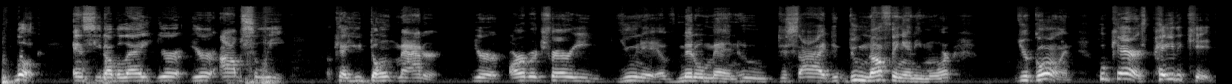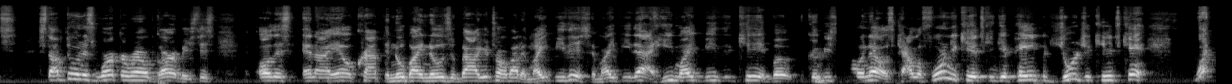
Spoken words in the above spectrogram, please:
look, NCAA, you're you're obsolete. Okay, you don't matter. You're an arbitrary unit of middlemen who decide to do nothing anymore. You're gone. Who cares? Pay the kids Stop doing this workaround garbage. This all this NIL crap that nobody knows about. You're talking about it might be this, it might be that. He might be the kid, but could be someone else. California kids can get paid, but Georgia kids can't. What?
